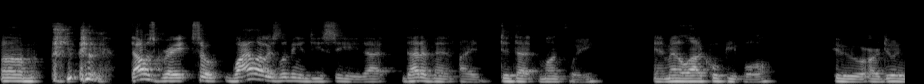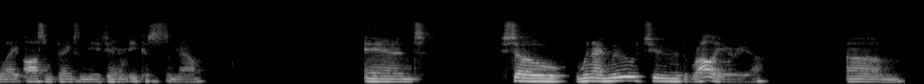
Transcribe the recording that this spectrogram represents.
um, that was great. So while I was living in DC, that that event I did that monthly, and met a lot of cool people who are doing like awesome things in the Ethereum ecosystem now. And so when I moved to the Raleigh area, um,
